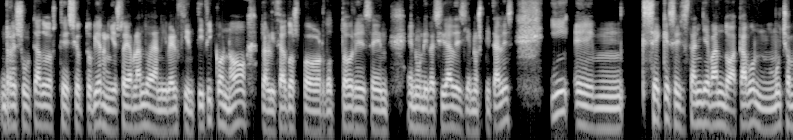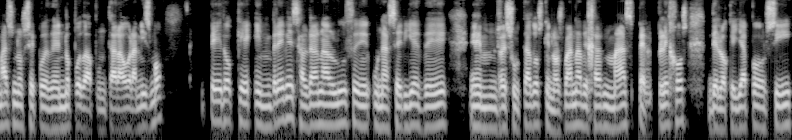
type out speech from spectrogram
resultados que se obtuvieron, y estoy hablando a nivel científico, ¿no? realizados por doctores en, universidades y en hospitales, y em, sé que se están llevando a cabo, mucho más no se puede, no puedo apuntar ahora mismo, pero que en breve saldrán a luz eh, una serie de em, resultados que nos van a dejar más perplejos de lo que ya por sí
